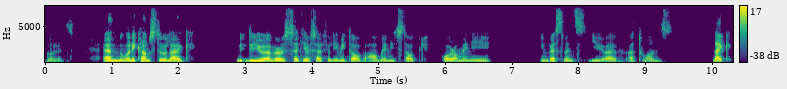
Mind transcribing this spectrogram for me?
Got it. And when it comes to like, do you ever set yourself a limit of how many stock or how many investments you have at once? Like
